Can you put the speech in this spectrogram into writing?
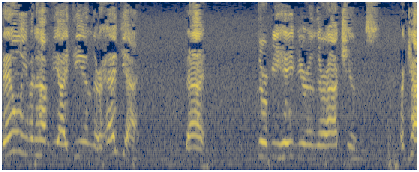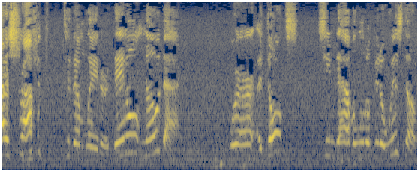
They don't even have the idea in their head yet that their behavior and their actions are catastrophic to them later. They don't know that. Where adults seem to have a little bit of wisdom,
